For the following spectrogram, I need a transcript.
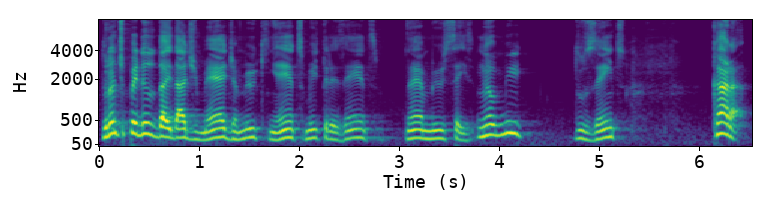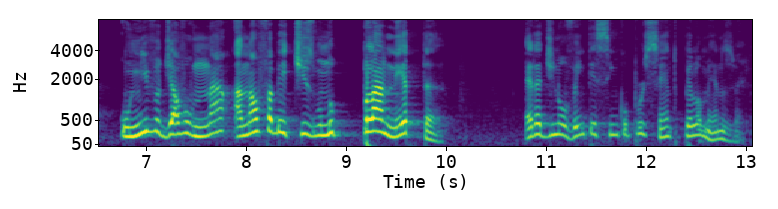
Durante o período da Idade Média, 1500, 1300, né, 1600, 200. Cara, o nível de analfabetismo no planeta era de 95% pelo menos, velho.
